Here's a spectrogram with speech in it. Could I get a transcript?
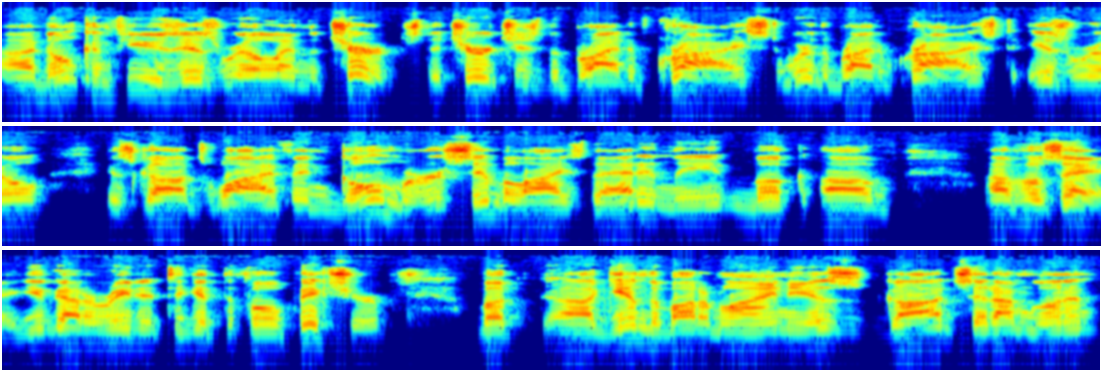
Uh, don't confuse Israel and the church. The church is the bride of Christ. We're the bride of Christ. Israel is God's wife, and Gomer symbolized that in the book of, of Hosea. You've got to read it to get the full picture. But uh, again, the bottom line is God said, I'm going to,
